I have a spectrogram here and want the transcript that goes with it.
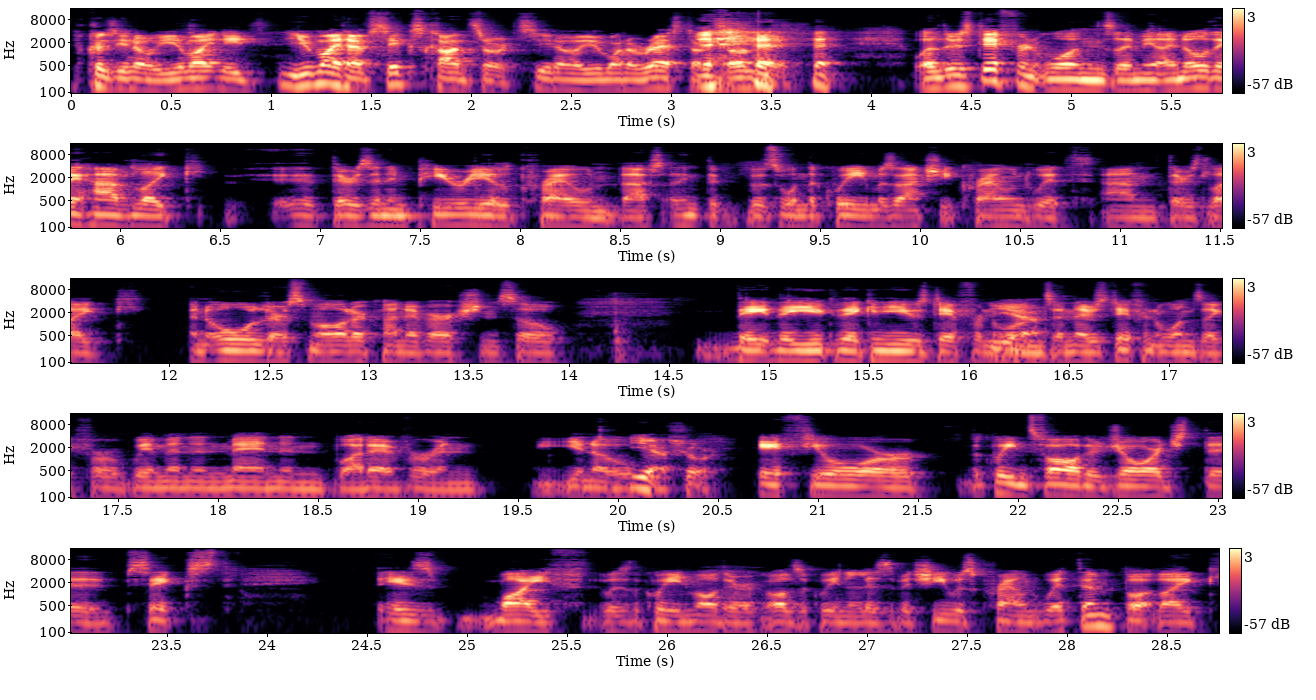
Because you know you might need you might have six consorts. You know you want to rest on Sunday. well, there's different ones. I mean, I know they have like uh, there's an imperial crown that I think the, was one the queen was actually crowned with, and there's like an older, smaller kind of version. So they they they can use different Yeah. ones, and there's different ones like for women and men and whatever, and you know, yeah, sure. if you're the Queen's father, George the Sixth, his wife was the Queen Mother, also Queen Elizabeth. She was crowned with him, but like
